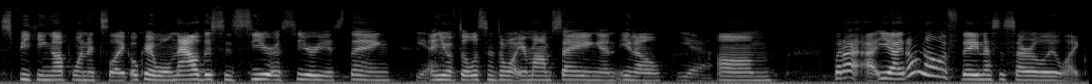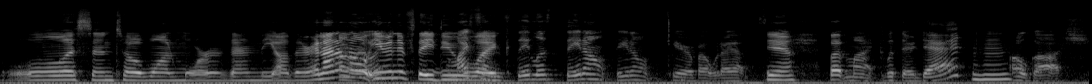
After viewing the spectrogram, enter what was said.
speaking up when it's like, okay, well now this is ser- a serious thing, Yeah. and you have to listen to what your mom's saying, and you know. Yeah. Um, but I, I yeah, I don't know if they necessarily like listen to one more than the other, and I don't Oh, know really? even if they do my like sons, they list, they don't they don't care about what I have to say. yeah. But my with their dad, hmm oh gosh,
